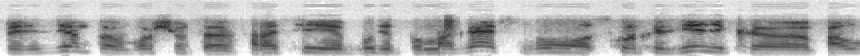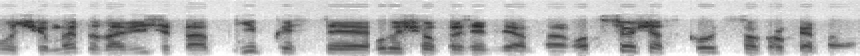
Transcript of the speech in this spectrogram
президентом, в общем-то, Россия будет помогать, но сколько денег э, получим, это зависит от гибкости будущего президента. Вот все сейчас крутится вокруг этого.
